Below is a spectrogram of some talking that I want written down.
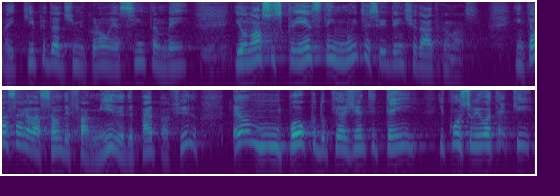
da equipe da Jimmy Cron é assim também. E os nossos clientes têm muito essa identidade com nós. Então, essa relação de família, de pai para filho, é um pouco do que a gente tem e construiu até aqui.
